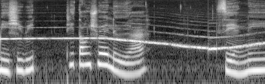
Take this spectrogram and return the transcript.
มีชีวิตที่ต้องช่วยเหลือ เสียงนี้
